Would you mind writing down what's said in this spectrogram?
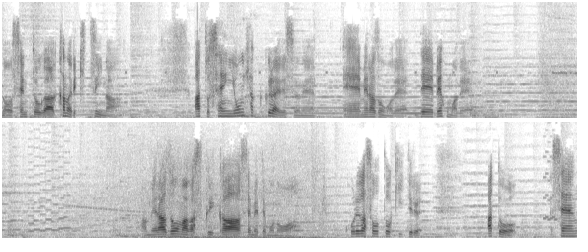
の戦闘がかなりきついな。あと1400くらいですよね。えー、メラゾーマで。で、ベホまで。あ、メラゾーマが救いか、せめてものを。これが相当効いてる。あと、1000、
